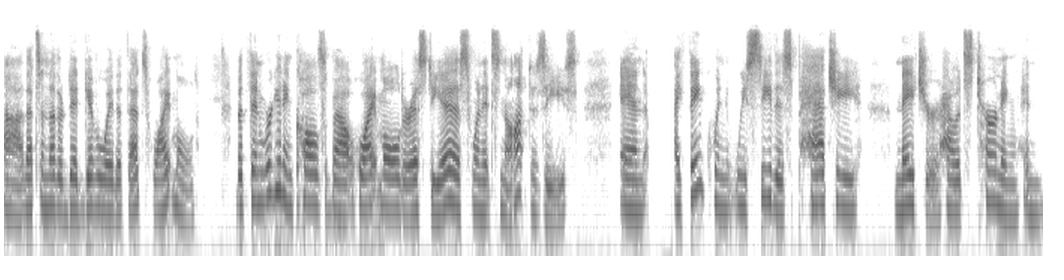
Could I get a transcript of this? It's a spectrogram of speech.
uh, that's another dead giveaway that that's white mold. But then we're getting calls about white mold or SDS when it's not disease. And I think when we see this patchy nature, how it's turning and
